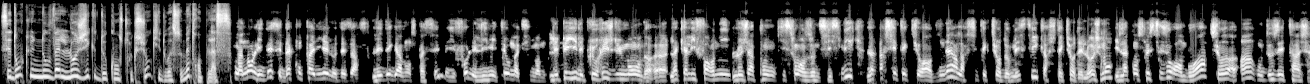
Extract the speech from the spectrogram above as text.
C'est donc une nouvelle logique de construction qui doit se mettre en place. Maintenant, l'idée, c'est d'accompagner le désastre. Les dégâts vont se passer, mais il faut les limiter au maximum. Les pays les plus riches du monde, euh, la Californie, le Japon, qui sont en zone sismique, l'architecture ordinaire, l'architecture domestique, l'architecture des logements, ils la construisent toujours en bois sur un ou deux étages.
